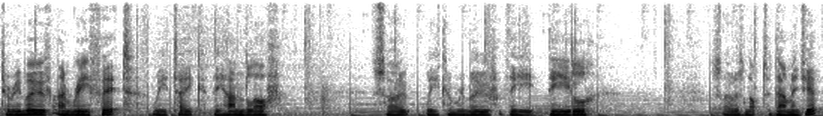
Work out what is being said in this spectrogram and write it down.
To remove and refit we take the handle off so we can remove the needle so as not to damage it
